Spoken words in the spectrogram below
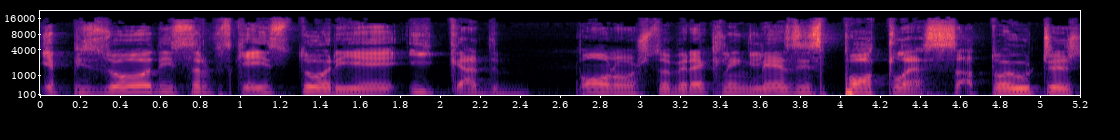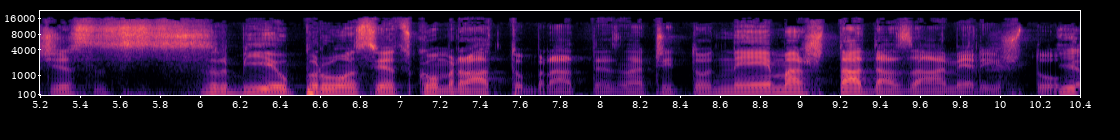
epizodi srpske istorije ikad ono što bi rekli englezi spotless, a to je učešće Srbije u prvom svjetskom ratu, brate. Znači, to nema šta da zamjeriš tu. Je,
